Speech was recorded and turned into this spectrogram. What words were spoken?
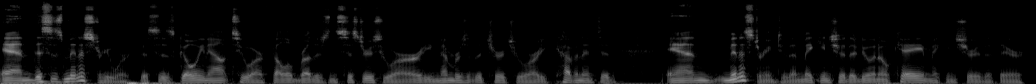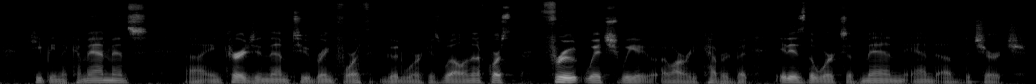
and this is ministry work. This is going out to our fellow brothers and sisters who are already members of the church, who are already covenanted, and ministering to them, making sure they're doing okay, making sure that they're keeping the commandments, uh, encouraging them to bring forth good work as well. And then, of course, fruit, which we have already covered, but it is the works of men and of the church.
